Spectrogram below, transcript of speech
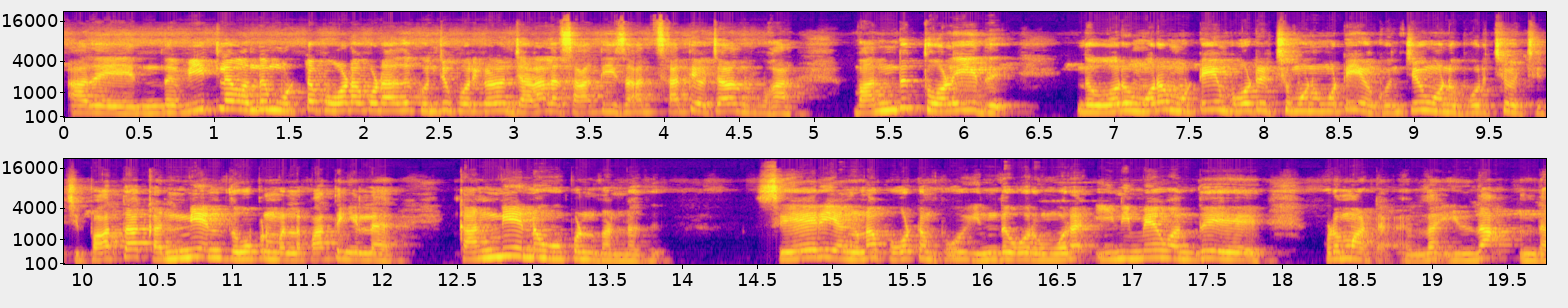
அது இந்த வீட்டில் வந்து முட்டை போடக்கூடாது குஞ்சு பொறிக்கூடாது ஜனலை சாத்தி சாத்தி சாத்தி வச்சாலும் அது வந்து தொலையுது. இந்த ஒரு முறை முட்டையும் போட்டுடுச்சு மூணு முட்டையும் கொஞ்சம் ஒன்று பொறிச்சு வச்சிச்சு. பார்த்தா கண்ணி என்ன ஓப்பன் பண்ணல பார்த்தீங்கல்ல? கண்ணே என்ன ஓப்பன் பண்ணது. சரி எங்கன்னா போட்டோம் போ. இந்த ஒரு முறை இனிமே வந்து விடமாட்டேன். இதுதான் இதுதான். இந்த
